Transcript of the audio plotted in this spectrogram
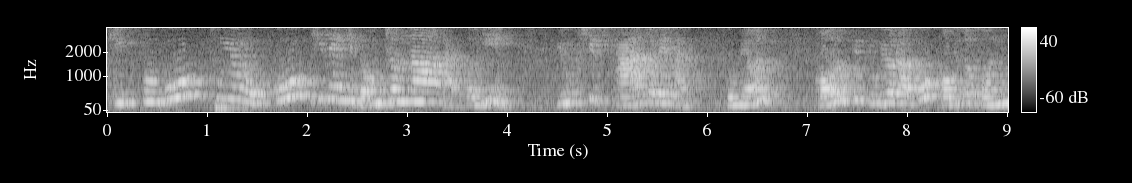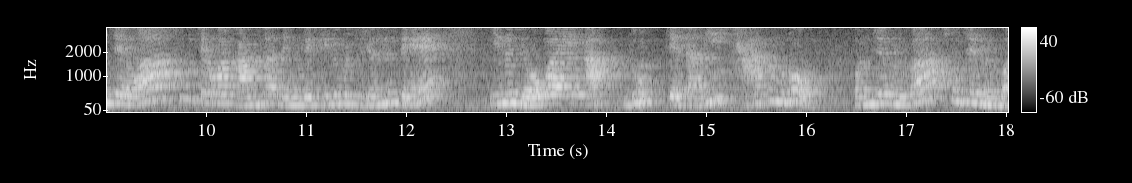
기쁘고 풍요롭고 희생이 넘쳤나 봤더니 64절에 보면 거룩히 구별하고 거기서 번제와 수제와 감사 제물에 기름을 드렸는데 이는 여호와의 앞 놋제단이 자금으로 번제물과 소제물과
